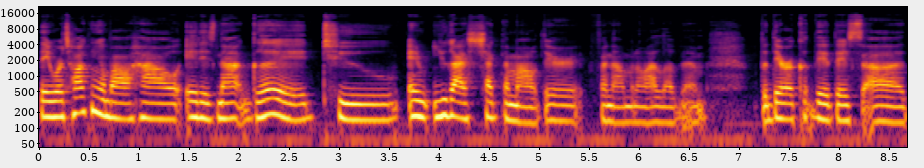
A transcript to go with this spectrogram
they were talking about how it is not good to, and you guys check them out. They're phenomenal. I love them. But they're, they're this, uh,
